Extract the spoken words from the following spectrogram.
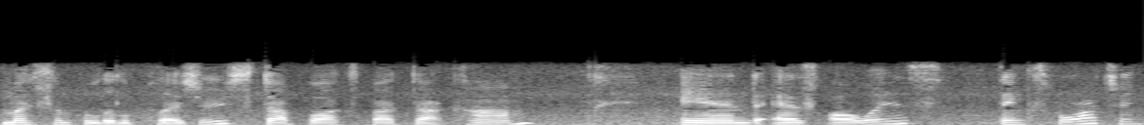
mysimplelittlepleasures.blogspot.com. And as always, thanks for watching.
